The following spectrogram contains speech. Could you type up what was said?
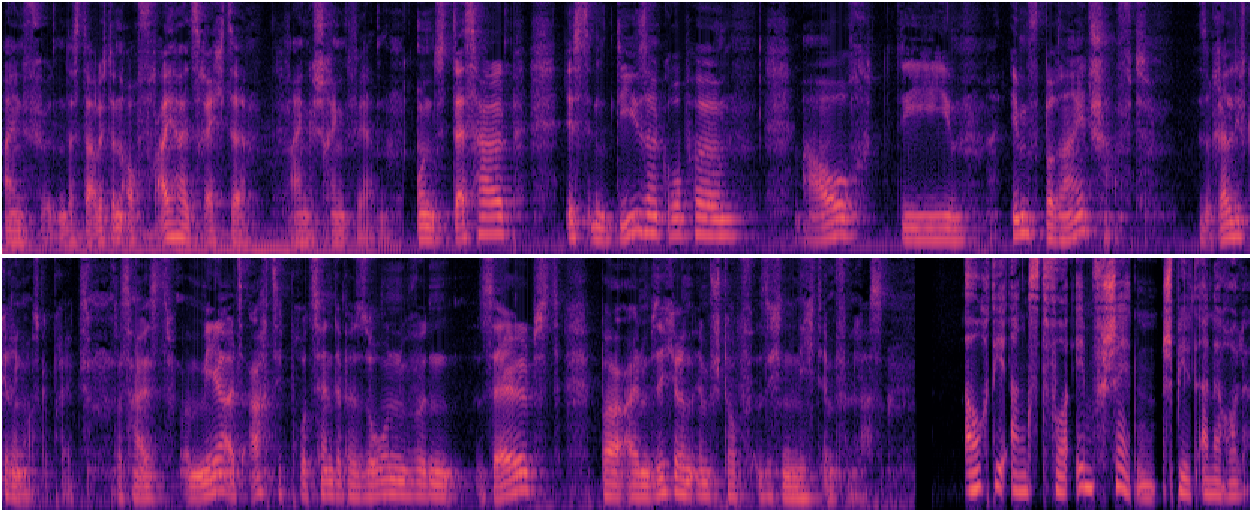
einführt und dass dadurch dann auch Freiheitsrechte eingeschränkt werden. Und deshalb ist in dieser Gruppe auch die Impfbereitschaft relativ gering ausgeprägt. Das heißt, mehr als 80 Prozent der Personen würden selbst bei einem sicheren Impfstoff sich nicht impfen lassen. Auch die Angst vor Impfschäden spielt eine Rolle.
